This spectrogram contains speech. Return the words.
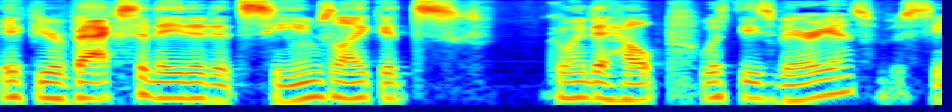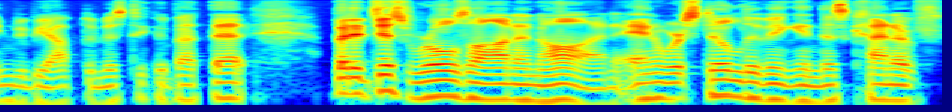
if you're vaccinated, it seems like it's going to help with these variants. We seem to be optimistic about that, but it just rolls on and on, and we're still living in this kind of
